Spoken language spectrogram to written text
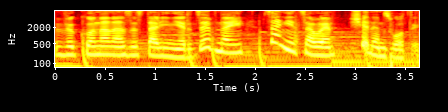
wykonana ze stali nierdzewnej za niecałe 7 zł.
